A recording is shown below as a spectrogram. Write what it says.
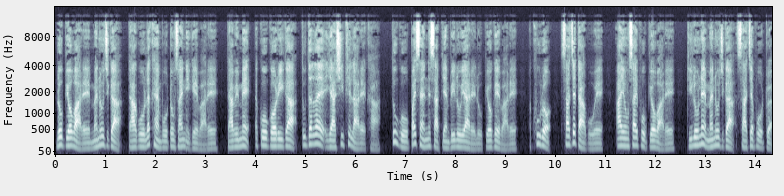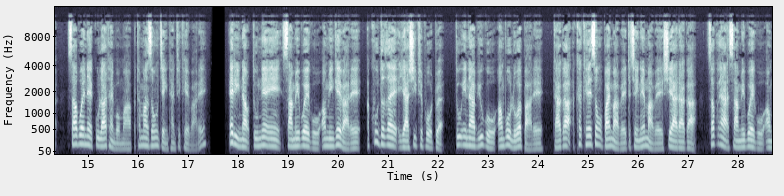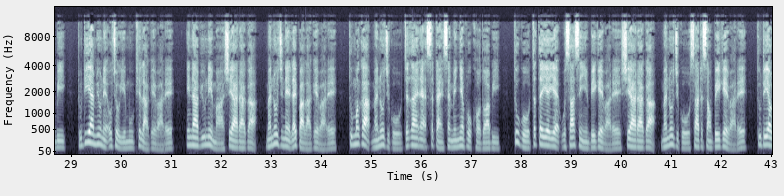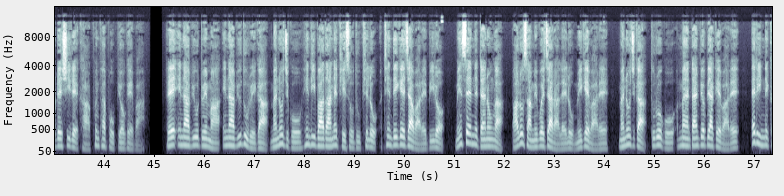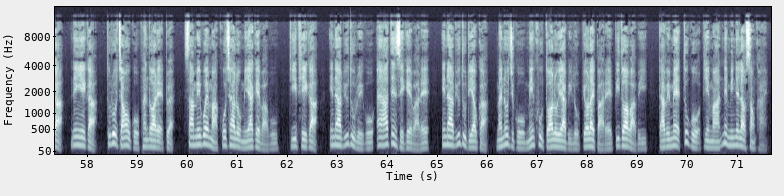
လို့ပြောပါတယ်မန်နိုဂျကဒါကိုလက်ခံဖို့တုံဆိုင်နေခဲ့ပါတယ်ဒါပေမဲ့အကိုဂေါ်ရီကသူတလက်အရာရှိဖြစ်လာတဲ့အခါသူ့ကိုပိုက်ဆံနစ်စာပြန်ပေးလို့ရတယ်လို့ပြောခဲ့ပါတယ်အခုတော့စာချက်တာကိုပဲအာယုံဆိုင်ဖို့ပြောပါတယ်ဒီလိုနဲ့မန်နိုဂျကစာချက်ဖို့အတွက်စားပွဲနဲ့ကုလားထိုင်ပေါ်မှာပထမဆုံးအကြိမ်ထိုင်ဖြစ်ခဲ့ပါတယ် အဲ့ဒီနောက်သူနဲ့စာမေးပွဲကိုအောင်မြင်ခဲ့ပါတယ်အခုတသက်အရာရှိဖြစ်ဖို့အတွက်သူအင်တာဗျူးကိုအောင်ဖို့လိုအပ်ပါတယ်ဒါကအခက်ခဲဆုံးအပိုင်းမှာပဲတစ်ချိန်တည်းမှာပဲရှီယာရာကဇောက်ခရစာမေးပွဲကိုအောင်ပြီးဒုတိယမြို့နယ်အုပ်ချုပ်ရေးမှူးဖြစ်လာခဲ့ပါတယ်အင်တာဗျူးနေ့မှာရှီယာရာကမန်နိုဂျနဲ့လိုက်ပါလာခဲ့ပါတယ်သူမကမန်နိုဂျကိုကြက်တိုင်းနဲ့ဆက်တိုင်ဆံမင်းညက်ဖို့ခေါ်သွားပြီးသူ့ကိုတသက်ရရက်ဝစားစင်ရင်ပေးခဲ့ပါတယ်ရှီယာရာကမန်နိုဂျကိုစာတစောင်ပေးခဲ့ပါတယ်သူတယောက်တည်းရှိတဲ့အခါဖွင့်ဖတ်ဖို့ပြောခဲ့ပါ ရဲအင်တာဗျူးအတွင်းမှာအင်တာဗျူးသူတွေကမန်နိုဂျကိုဟင်ဒီဘာသာနဲ့ဖြေဆိုသူဖြစ်လို့အထင်သေးခဲ့ကြပါတယ်ပြီးတော့မင်းဆက်နှစ်တန်းတုန်းကဘာလို့စာမေးပွဲကြတာလဲလို့မေးခဲ့ပါတယ်မန်နိုဂျကသူတို့ကိုအမှန်တိုင်းပြောပြခဲ့ပါတယ်အဲ့ဒီနှစ်ကနှင်းရစ်ကသူတို့ကျောင်းအုပ်ကိုဖမ်းသွားတဲ့အတွက်စာမေးပွဲမှာခိုးချလို့မရခဲ့ပါဘူးဒီအဖြေကအင်တာဗျူးသူတွေကိုအံ့အားသင့်စေခဲ့ပါတယ်အင်တာဗျူးသူတယောက်ကမန်နိုဂျကိုမင်းခုသွားလို့ရပြီလို့ပြောလိုက်ပါတယ်ပြီးသွားပါပြီဒါပေမဲ့သူ့ကိုအပြင်မှာ2မိနစ်လောက်စောင့်ခိုင်း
